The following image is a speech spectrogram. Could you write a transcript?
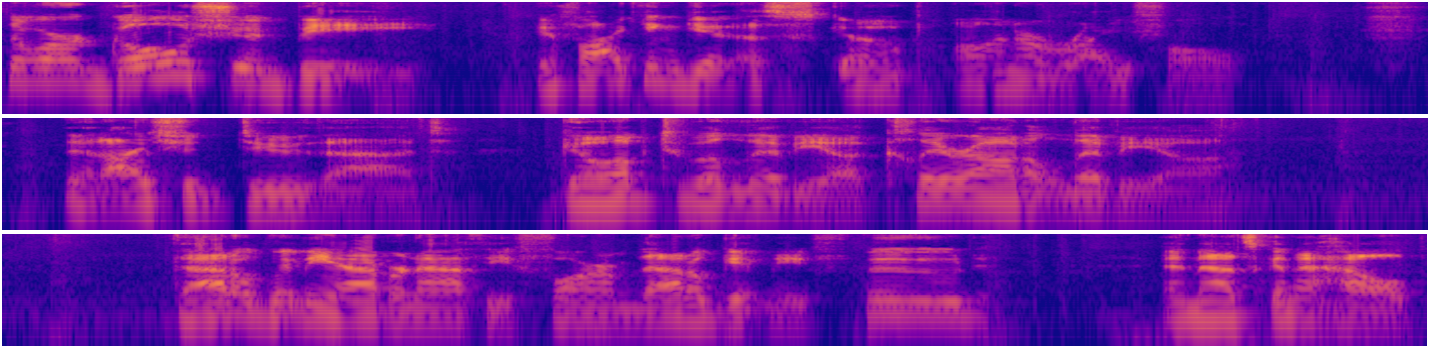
So our goal should be, if I can get a scope on a rifle, that I should do that. Go up to Olivia, clear out Olivia. That'll get me Abernathy Farm. That'll get me food, and that's going to help.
